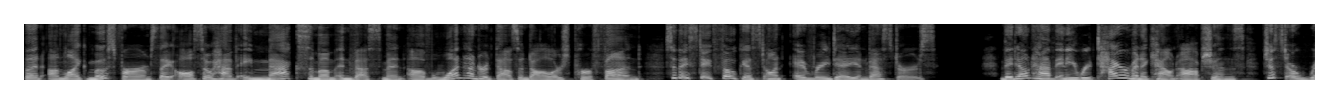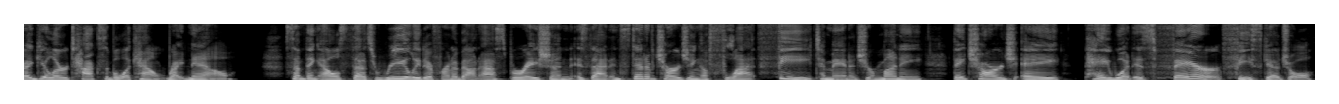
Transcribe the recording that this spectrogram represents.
but unlike most firms, they also have a maximum investment of $100,000 per fund, so they stay focused on everyday investors. They don't have any retirement account options, just a regular taxable account right now. Something else that's really different about Aspiration is that instead of charging a flat fee to manage your money, they charge a pay what is fair fee schedule.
